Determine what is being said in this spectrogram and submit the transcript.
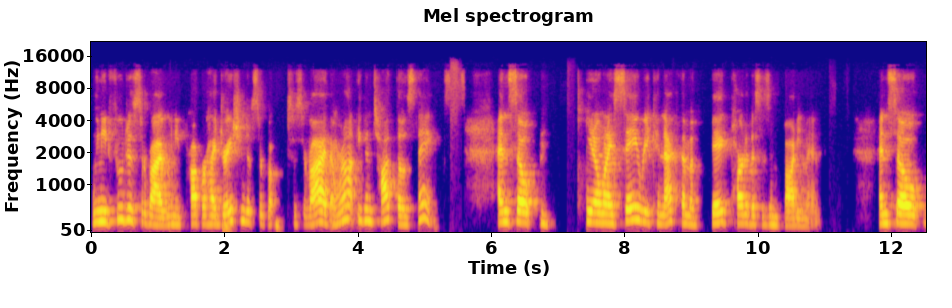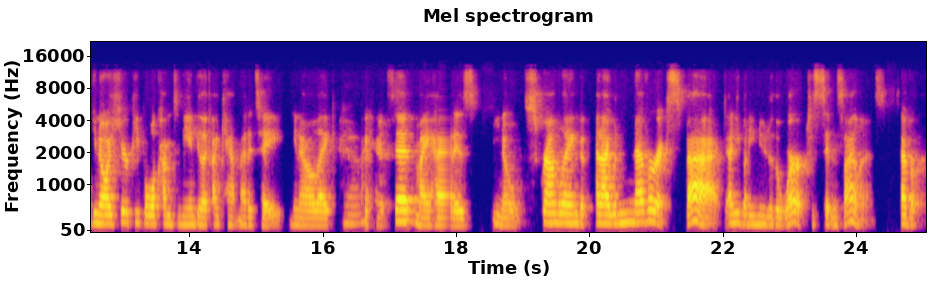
we need food to survive. We need proper hydration to, sur- to survive and we're not even taught those things. And so you know, when I say reconnect them, a big part of this is embodiment. And so, you know, I hear people will come to me and be like, I can't meditate, you know, like yeah. I can't sit, my head is, you know, scrambling. And I would never expect anybody new to the work to sit in silence ever.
